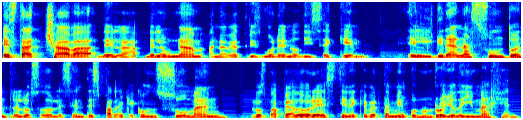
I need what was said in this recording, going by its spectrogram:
esta chava de la, de la UNAM, Ana Beatriz Moreno, dice que el gran asunto entre los adolescentes para que consuman los vapeadores tiene que ver también con un rollo de imagen.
